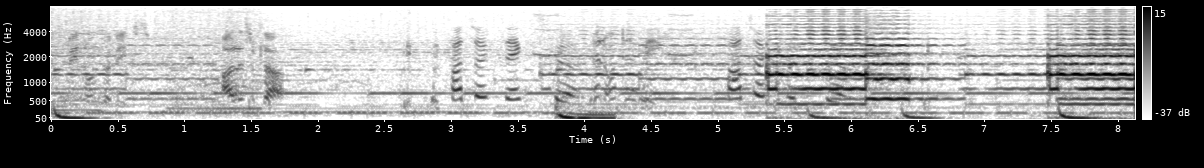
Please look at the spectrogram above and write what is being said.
Bin unterwegs. Alles klar. Fahrzeug 6 hört. Bin unterwegs. Fahrzeug 5 hört.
